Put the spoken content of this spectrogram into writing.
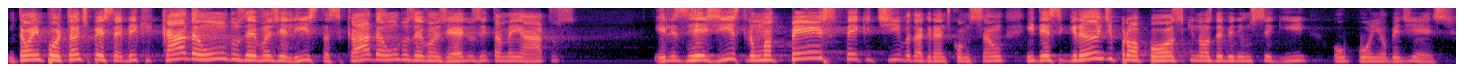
Então é importante perceber que cada um dos evangelistas, cada um dos evangelhos e também Atos, eles registram uma perspectiva da grande comissão e desse grande propósito que nós deveríamos seguir ou pôr em obediência.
